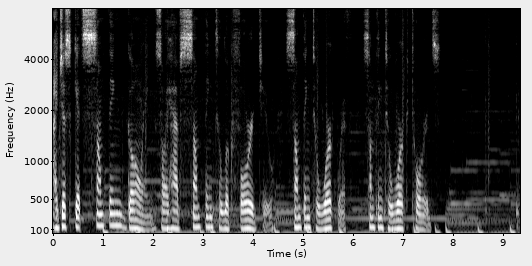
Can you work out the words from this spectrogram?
I just get something going so I have something to look forward to, something to work with, something to work towards. You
